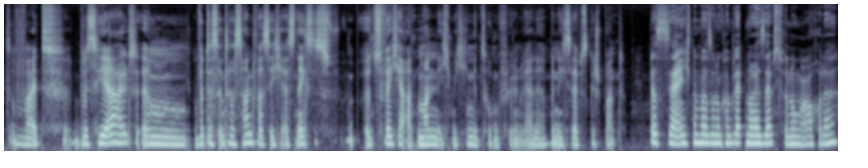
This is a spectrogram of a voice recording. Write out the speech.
soweit bisher halt, ähm, wird es interessant, was ich als nächstes, äh, zu welcher Art Mann ich mich hingezogen fühlen werde. Bin ich selbst gespannt. Das ist ja eigentlich nochmal so eine komplett neue Selbstfindung auch, oder?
